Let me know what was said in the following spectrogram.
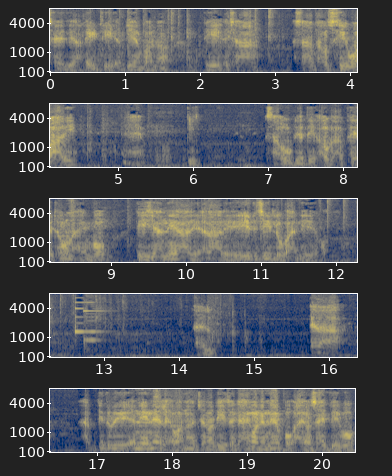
ထည့်ကြအိတ်တွေအပြင်ပေါ့နော်ဒီအခြားအစားအသောက်ဆေးဝါးတွေအဲဒီ အစာအုပ်ပြတ်တွေအောက်ကဖယ်ထုံးနိုင်ဖို့ဒီရန်နေရတယ်အဲ့ဒါတွေအရေးတကြီးလိုအပ်နေတယ်ပေါ့အဲ့လိုအဲ့ဒါပြည်သူတွေအနေနဲ့လည်းပေါ့နော်ကျွန်တော်ဒီစကိုင်းကိုလည်းနည်းပို့အာရုံစိုက်ပေးဖို့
